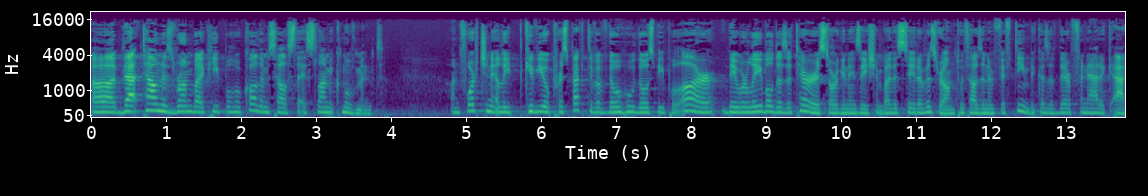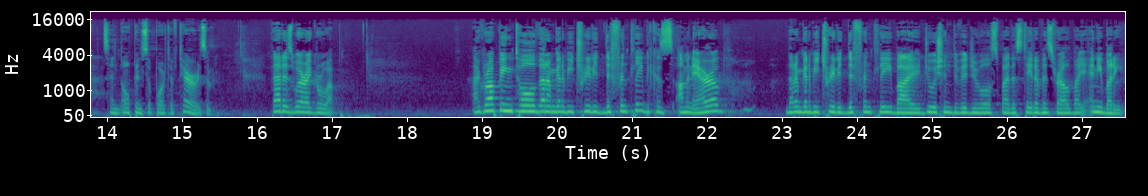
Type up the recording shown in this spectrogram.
uh, that town is run by people who call themselves the Islamic movement. Unfortunately, to give you a perspective of who those people are, they were labeled as a terrorist organization by the State of Israel in 2015 because of their fanatic acts and open support of terrorism. That is where I grew up. I grew up being told that I'm going to be treated differently because I'm an Arab, that I'm going to be treated differently by Jewish individuals, by the State of Israel, by anybody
